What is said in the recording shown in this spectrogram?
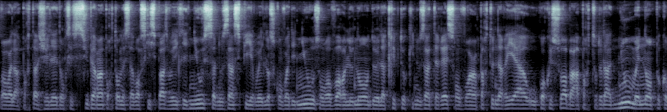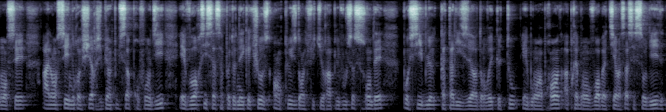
bon, voilà, partagez-les. Donc c'est super important de savoir ce qui se passe. Vous voyez que les news, ça nous inspire. Vous voyez, lorsqu'on voit des news, on va voir le nom de la crypto qui nous intéresse, on voit un partenariat ou quoi que ce soit. Bah, à partir de là, nous, maintenant, on peut commencer à lancer une recherche bien plus approfondie et voir si ça, ça peut donner quelque chose en plus dans le futur. Rappelez-vous, ça, ce sont des possibles catalyseurs. Donc vous voyez que tout est bon à prendre. Après, bon, on voit, bah, tiens, ça, c'est solide,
